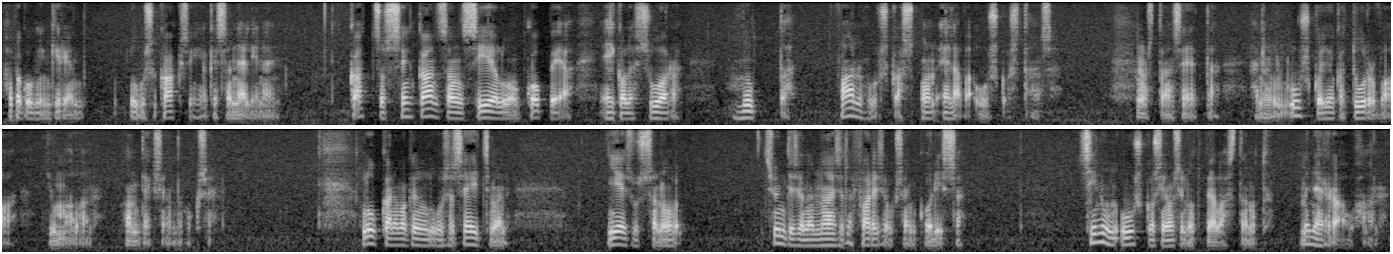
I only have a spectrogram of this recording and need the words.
Habakukin kirjan luvussa 2 ja kesä 4 näin. Katso, sen kansan sielu on kopea, eikä ole suora, mutta vanhurskas on elävä uskostansa. Nostaan se, että hänellä on usko, joka turvaa Jumalan anteeksiantamukseen. Luukkaan luvussa 7 Jeesus sanoo syntiselle naiselle fariseuksen kodissa, sinun uskosi on sinut pelastanut, mene rauhaan.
